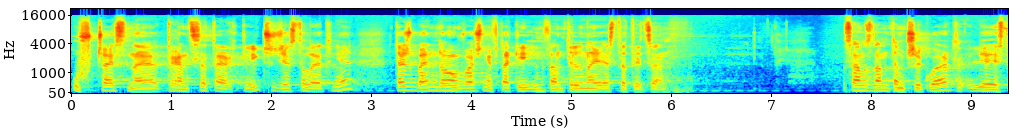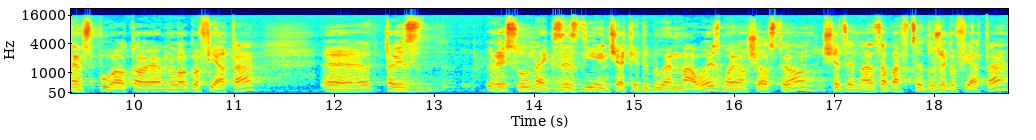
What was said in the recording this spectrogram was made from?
ówczesne trendseterki 30-letnie, też będą właśnie w takiej infantylnej estetyce. Sam znam ten przykład. Jestem współautorem logo Fiata. E, to jest rysunek ze zdjęcia, kiedy byłem mały z moją siostrą. Siedzę na zabawce dużego Fiata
